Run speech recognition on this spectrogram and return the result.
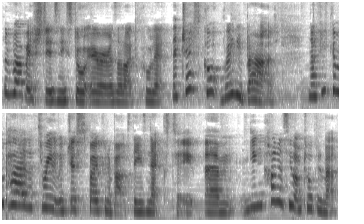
the rubbish Disney Store era as I like to call it. They just got really bad. Now if you compare the three that we've just spoken about to these next two, um, you can kind of see what I'm talking about.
